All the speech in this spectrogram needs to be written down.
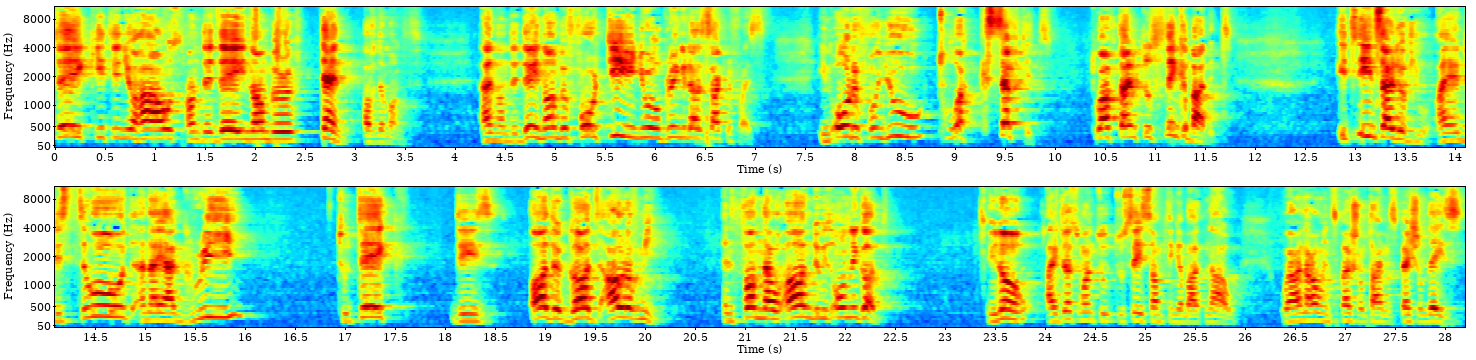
Take it in your house on the day number 10 of the month. And on the day number 14, you will bring it as a sacrifice. In order for you to accept it, to have time to think about it. It's inside of you. I understood and I agree to take these other gods out of me. And from now on, there is only God. You know, I just want to, to say something about now. We are now in special time, special days.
